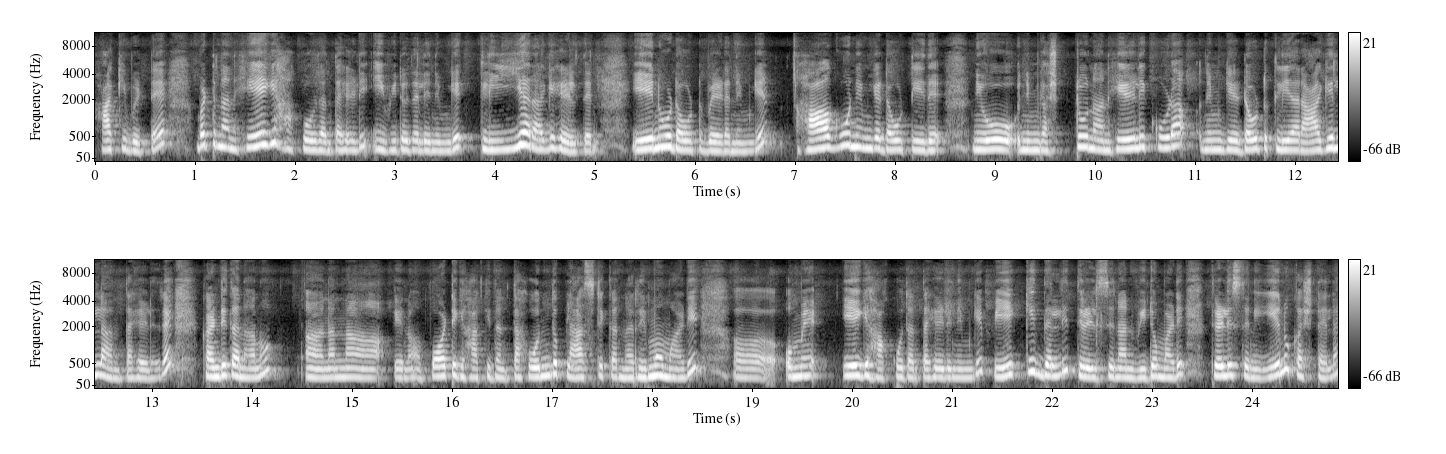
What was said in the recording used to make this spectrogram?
ಹಾಕಿಬಿಟ್ಟೆ. ಬಟ್ ನಾನು ಹೇಗೆ ಹಾಕುವುದಂತ ಹೇಳಿ ಈ ವಿಡಿಯೋದಲ್ಲಿ ನಿಮಗೆ ಕ್ಲಿಯರಾಗಿ ಹೇಳ್ತೇನೆ. ಏನೂ ಡೌಟ್ ಬೇಡ ನಿಮಗೆ. ಹಾಗೂ ನಿಮಗೆ ಡೌಟ್ ಇದೆ. ನೀವು ನಿಮ್ಗೆ ಅಷ್ಟು ನಾನು ಹೇಳಿ ಕೂಡ ನಿಮಗೆ ಡೌಟ್ ಕ್ಲಿಯರ್ ಆಗಿಲ್ಲ ಅಂತ ಹೇಳಿದರೆ ಖಂಡಿತ ನಾನು ನನ್ನ, ಏನು, ಪಾಟಿಗೆ ಹಾಕಿದಂತಹ ಒಂದು ಪ್ಲಾಸ್ಟಿಕ್ಕನ್ನು ರಿಮೂವ್ ಮಾಡಿ ಒಮ್ಮೆ ಹೇಗೆ ಹಾಕೋದಂತ ಹೇಳಿ ನಿಮಗೆ ಬೇಕಿದ್ದಲ್ಲಿ ತಿಳಿಸಿ, ನಾನು ವಿಡಿಯೋ ಮಾಡಿ ತಿಳಿಸ್ತೇನೆ. ಏನೂ ಕಷ್ಟ ಇಲ್ಲ.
